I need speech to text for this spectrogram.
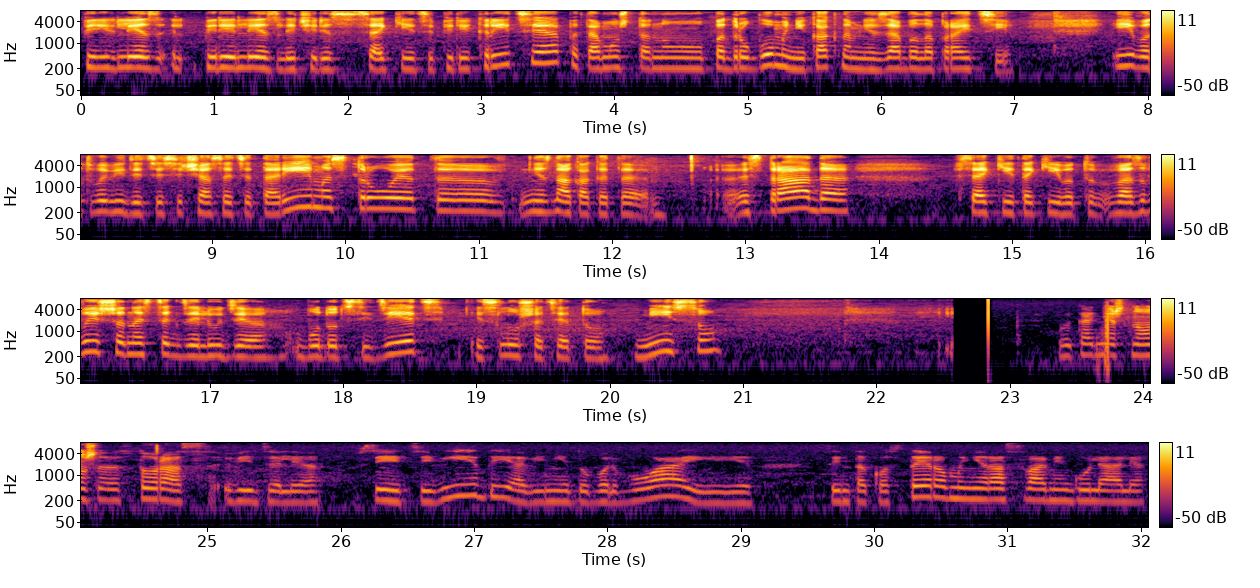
перелезли, перелезли через всякие эти перекрытия, потому что, ну, по-другому никак нам нельзя было пройти. И вот вы видите, сейчас эти таримы строят, э, не знаю, как это, эстрада, всякие такие вот возвышенности, где люди будут сидеть и слушать эту миссу. Вы, конечно, уже сто раз видели все эти виды, Авениду Бальбуа и Синта Костеро мы не раз с вами гуляли.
